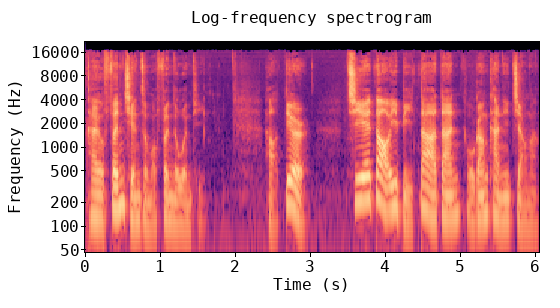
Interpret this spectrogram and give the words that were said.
还有分钱怎么分的问题。好，第二，接到一笔大单，我刚看你讲嘛，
